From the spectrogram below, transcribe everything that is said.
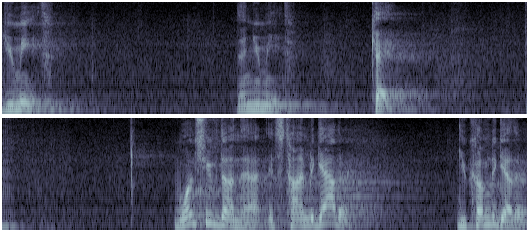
you meet. Then you meet. Okay. Once you've done that, it's time to gather. You come together.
